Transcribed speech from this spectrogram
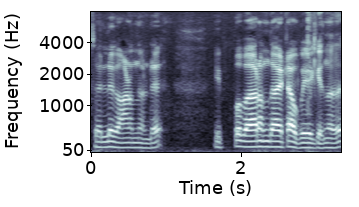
സെല്ല് കാണുന്നുണ്ട്. ഇപ്പോൾ വേറെ എന്തായിട്ടാണ് ഉപയോഗിക്കുന്നത്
